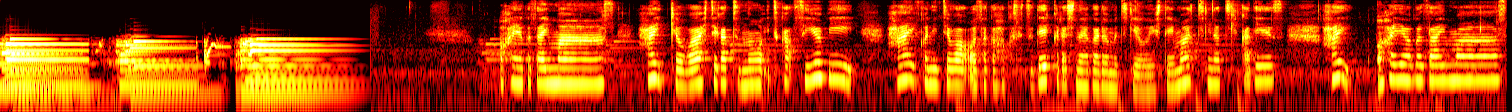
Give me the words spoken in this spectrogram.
はようございます。はい今日は7月の5日水曜日。はいこんにちは。大阪北節で暮らしのヨガルーム付きを応援しています。月の月香です。はいおはようございます。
